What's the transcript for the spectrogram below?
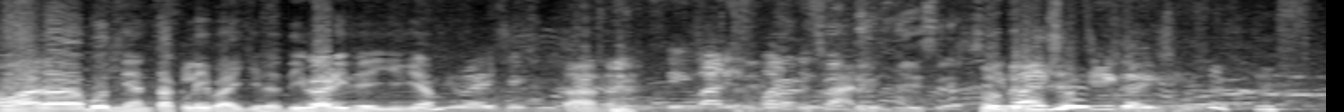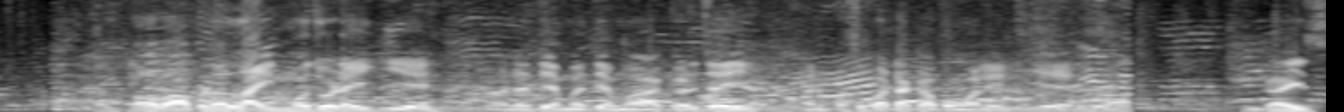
અમારે બુધ્યાને તકલીફ આવી ગઈ છે. દિવાળી થઈ ગઈ કેમ દિવાળી ગઈ છે. હવે આપણે લાઈનમાં જોડાઈ ગઈએ અને તેમાં તેમાં આગળ જઈ અને પછી બટાકા પૌવા લઈ લઈએ. ગાઈઝ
